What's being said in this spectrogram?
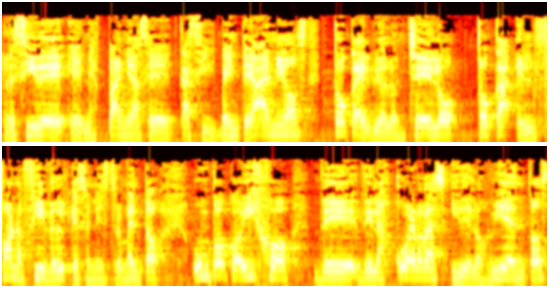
reside en España hace casi 20 años, toca el violonchelo, toca el fonofiddle, que es un instrumento un poco hijo de, de las cuerdas y de los vientos.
